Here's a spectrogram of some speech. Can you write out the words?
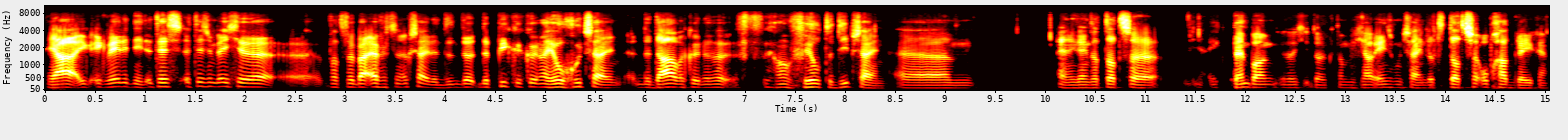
Ja, ik, ik weet het niet. Het is, het is een beetje uh, wat we bij Everton ook zeiden. De, de, de pieken kunnen heel goed zijn. De dalen kunnen gewoon veel te diep zijn. Um, en ik denk dat dat ze... Ja, ik ben bang dat, je, dat ik dan met jou eens moet zijn. Dat, dat ze op gaat breken.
